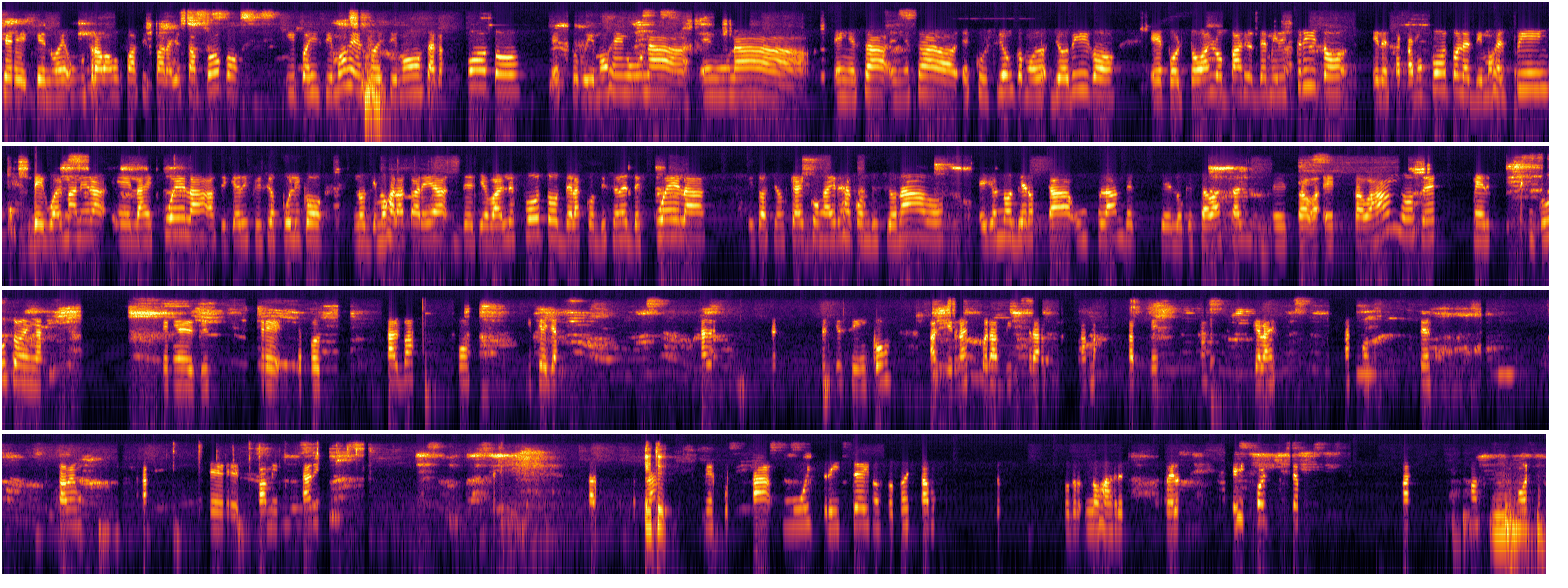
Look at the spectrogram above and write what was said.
que, que no es un trabajo fácil para ellos tampoco. Y pues hicimos eso, hicimos sacar fotos, estuvimos en una, en una, en esa, en esa excursión, como yo digo, eh, por todos los barrios de mi distrito, y le sacamos fotos, les dimos el PIN, de igual manera eh, las escuelas, así que edificios públicos nos dimos a la tarea de llevarle fotos de las condiciones de escuela, la situación que hay con aires acondicionados, ellos nos dieron ya un plan de, lo que estaba estar, eh, eh, trabajándose, incluso en, en el que, salva y que ya 25 aquí en las escuelas que las escuelas saben eh, familiar este... está muy triste y nosotros estamos nosotros nos arrepentimos es importante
